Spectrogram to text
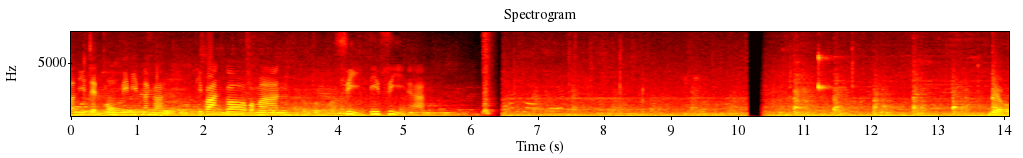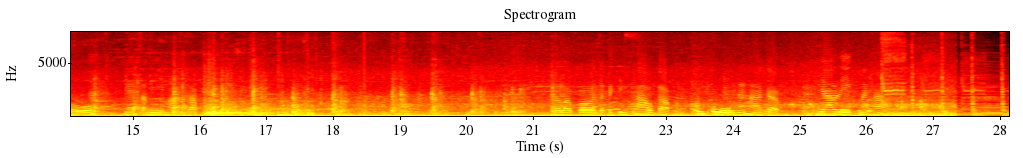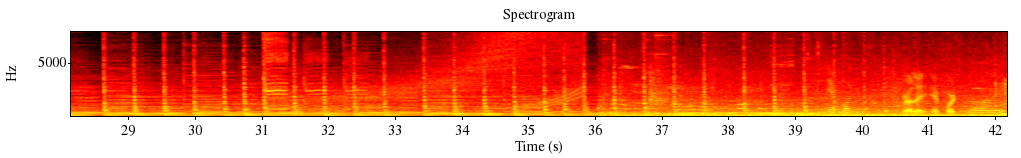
ตอนนี้7จ็ดโมงนิดๆนะคะ ที่บ้านก็ประมาณ4ตีสี่นะคะ เดี๋ยวแม่สามีมารับแล้วเราก็จะไปกินข้าวกับคุณปู่นะคะ กับย่าเล็กนะคะ Raleigh Airport. เลย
